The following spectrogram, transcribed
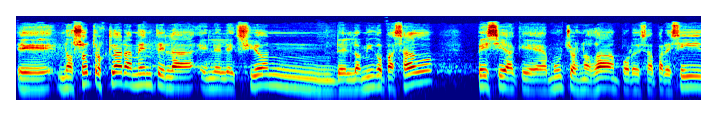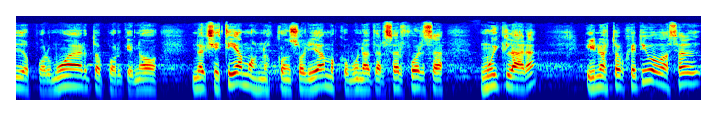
Eh, nosotros claramente en la, elección del domingo pasado, pese a que a muchos nos daban por desaparecidos, por muertos, porque no, no existíamos, nos consolidamos como una tercera fuerza muy clara y nuestro objetivo va a ser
